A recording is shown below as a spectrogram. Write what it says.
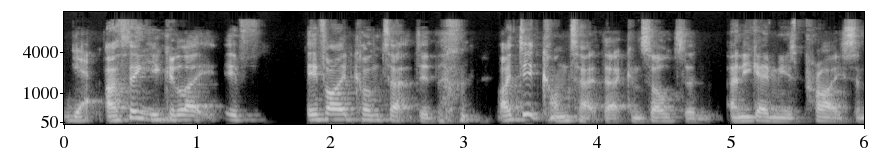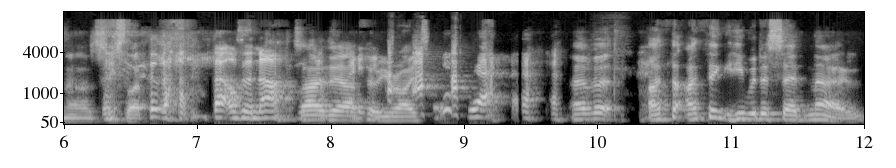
yeah, I think you could like if if I'd contacted, I did contact that consultant, and he gave me his price, and I was just like. that, that was enough. "Oh, yeah, I feel you right. yeah, Uh, but I, th- I think he would have said no.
